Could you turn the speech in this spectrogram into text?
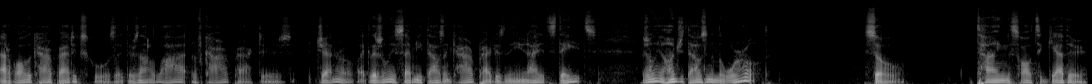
out of all the chiropractic schools, like there's not a lot of chiropractors general. Like there's only 70,000 chiropractors in the United States. There's only 100,000 in the world. So tying this all together,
